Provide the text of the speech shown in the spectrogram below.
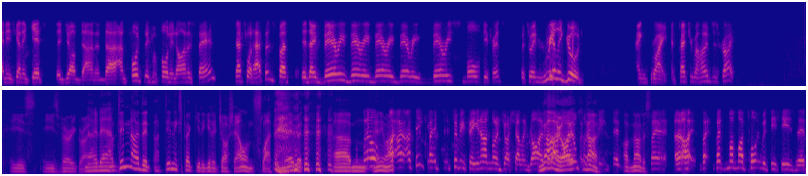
and he's going to get the job done. And uh, unfortunately for 49ers fans, that's what happens. But there's a very, very, very, very, very small difference between really good and great. And Patrick Mahomes is great. He is. He is very great. No doubt. I didn't know that. I didn't expect you to get a Josh Allen slap in there, but um, Well, anyway, I, I think, uh, to be fair, you know, I'm not a Josh Allen guy. No, but I, I I- also no. think that I've noticed. But, uh, I- but, but my, my point with this is that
